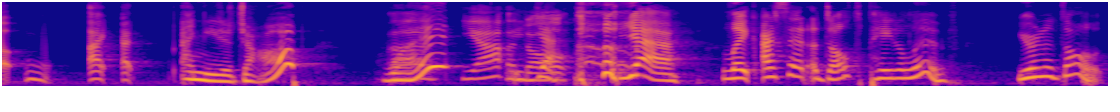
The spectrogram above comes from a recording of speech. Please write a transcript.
Uh, I, I I need a job. What? Uh, yeah, adult. Yeah. yeah. Like I said, adults pay to live. You're an adult.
